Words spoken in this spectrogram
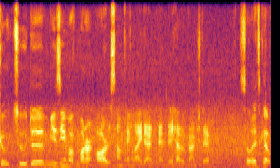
go to the Museum of Modern Art or something like that and they have a bunch there. So let's go.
